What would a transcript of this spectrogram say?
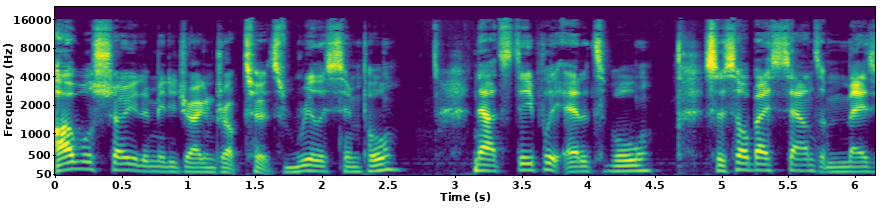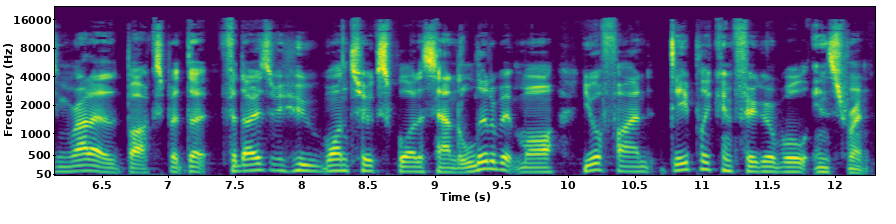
I will show you the MIDI drag and drop too. It's really simple now it's deeply editable, so Soulbass sounds amazing right out of the box. But the, for those of you who want to explore the sound a little bit more, you'll find deeply configurable instrument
